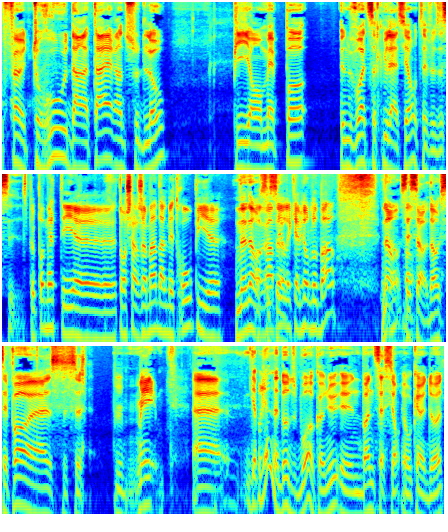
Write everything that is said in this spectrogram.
fait un trou dans la terre en dessous de l'eau, puis on met pas une voie de circulation, tu sais, je veux dire. Tu peux pas mettre tes, euh, ton chargement dans le métro puis euh, Non, non, c'est remplir ça. le camion de l'autre bord? Non, Non, c'est bon. ça. Donc, c'est pas... euh, c'est- c'est- mais euh, Gabriel Nadeau-Dubois a connu une bonne session, aucun doute.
